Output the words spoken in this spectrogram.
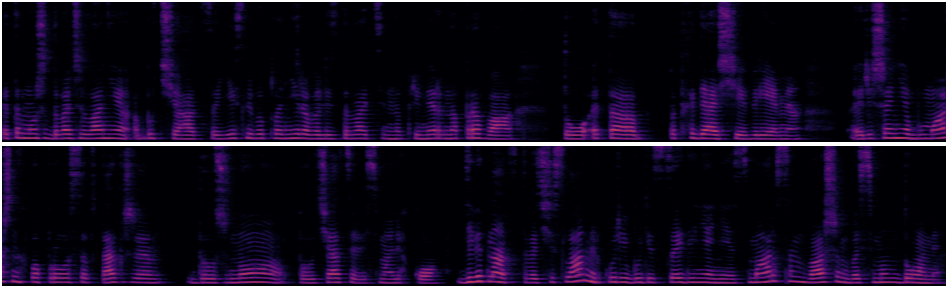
Это может давать желание обучаться. Если вы планировали сдавать, например, на права, то это подходящее время. Решение бумажных вопросов также должно получаться весьма легко. 19 числа Меркурий будет в соединении с Марсом в вашем восьмом доме.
